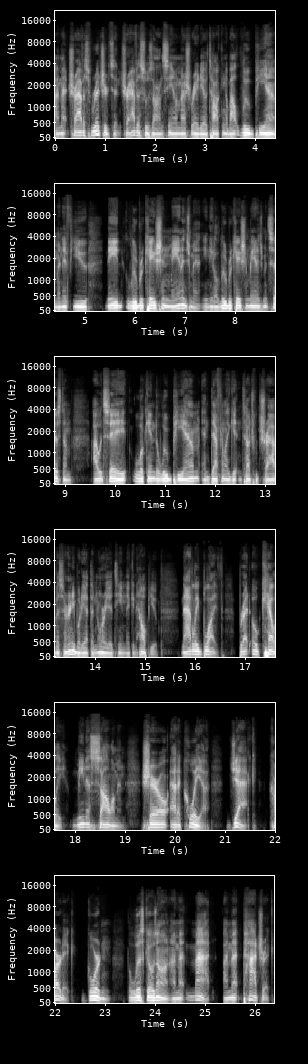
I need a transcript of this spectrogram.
I met Travis Richardson. Travis was on CMMS radio talking about Lube PM. And if you need lubrication management, you need a lubrication management system, I would say look into Lube PM and definitely get in touch with Travis or anybody at the Noria team that can help you. Natalie Blythe, Brett O'Kelly, Mina Solomon, Cheryl Adekoya, Jack, Kartik, Gordon. The list goes on. I met Matt. I met Patrick.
